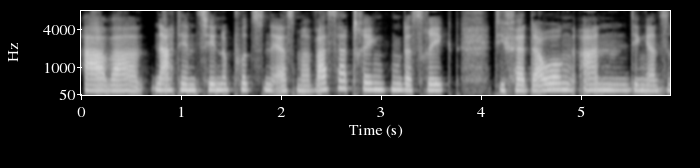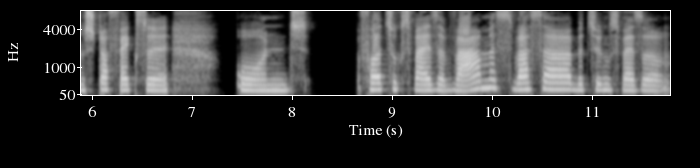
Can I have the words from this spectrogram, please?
Aber nach dem Zähneputzen erstmal Wasser trinken. Das regt die Verdauung an, den ganzen Stoffwechsel und vorzugsweise warmes Wasser beziehungsweise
